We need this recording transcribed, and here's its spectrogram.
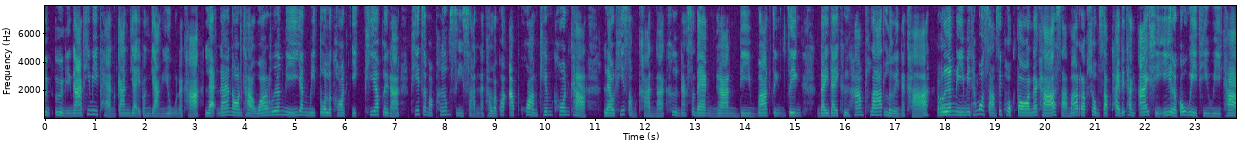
อื่น ๆ อีกนะที่มีแผนการใหญ่บางอย่างอยู่นะคะ และแน่นอนค่ะว่าเรื่องนี้ยังมีตัวละครอีกเพียบเลยนะ ที่จะมาเพิ่มสีสันนะคะ แล้วก็อัพความเข้มข้นค่ะ แล้วที่สำคัญนะคือนักแสดงงานดีมากจริง ๆ ใด ๆ คือห้ามพลาดเลยนะคะ เรื่องนี้มีทั้งหมด 36 ตอนนะคะามารถรับชมซับไทยได้ทางไอชีอีแล้วก็ VTV ค่ะ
